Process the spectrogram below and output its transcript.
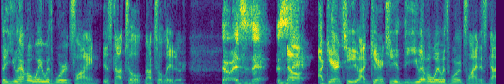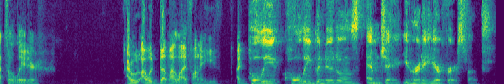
the "you have a way with words" line is not till not till later. No, this is it. This is No, it. I guarantee you. I guarantee you. The "you have a way with words" line is not till later. I would. I would bet my life on it, Heath. Holy, holy banoodles, MJ. You heard it here first, folks.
